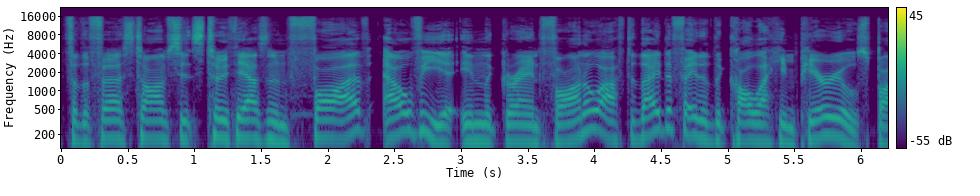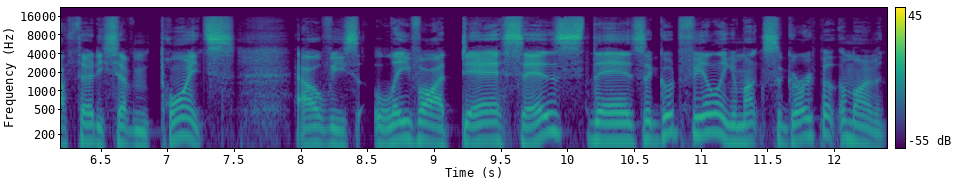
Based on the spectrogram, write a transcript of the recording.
For the first time since 2005, Alvie are in the grand final after they defeated the Colac Imperials by 37 points. Alvie's Levi Dare says there's a good feeling amongst the group at the moment.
